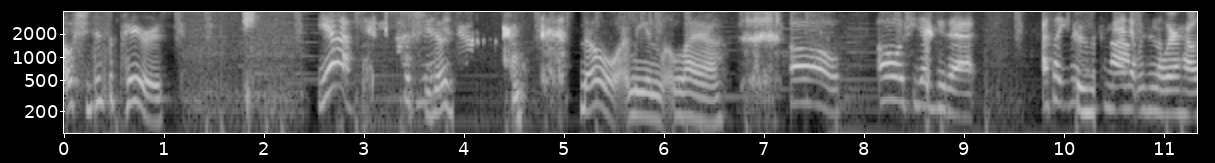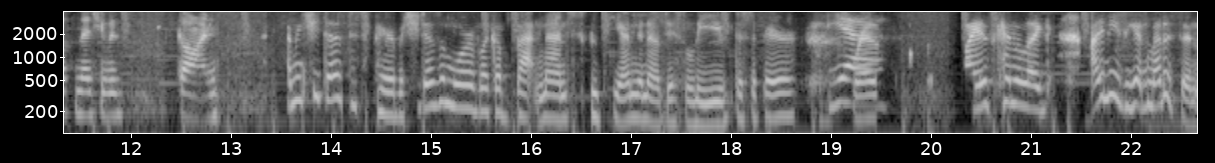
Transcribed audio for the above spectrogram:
Oh, she disappears. yeah. She does. No, I mean Laia. Oh, oh, she does do that. I thought you meant the commandant was in the warehouse and then she was gone. I mean, she does disappear, but she does a more of like a Batman spooky. I'm gonna just leave disappear. Yeah. Whereas Laia's kind of like, I need to get medicine.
